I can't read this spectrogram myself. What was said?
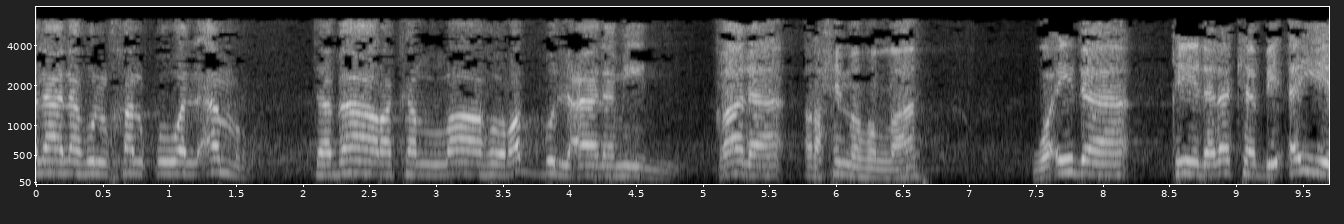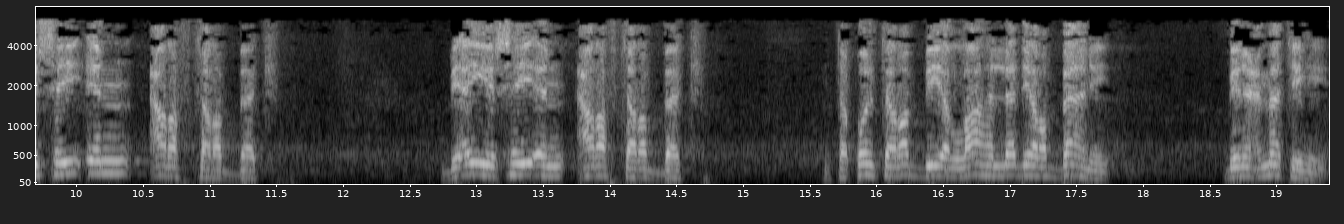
ألا له الخلق والأمر. تبارك الله رب العالمين. قال رحمه الله وإذا قيل لك بأي شيء عرفت ربك؟ بأي شيء عرفت ربك؟ أنت قلت ربي الله الذي رباني بنعمته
